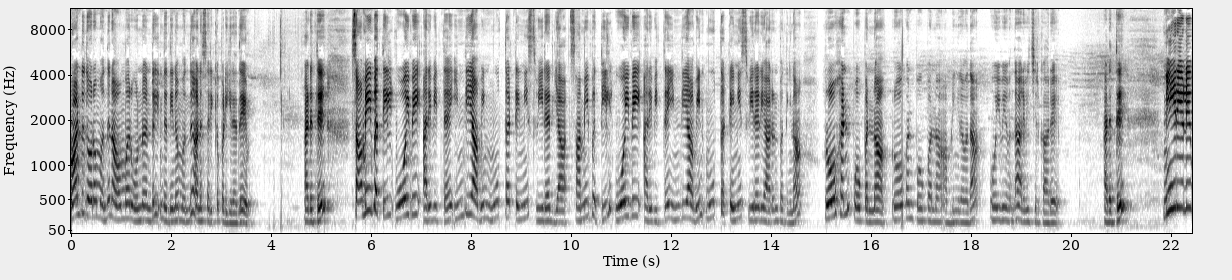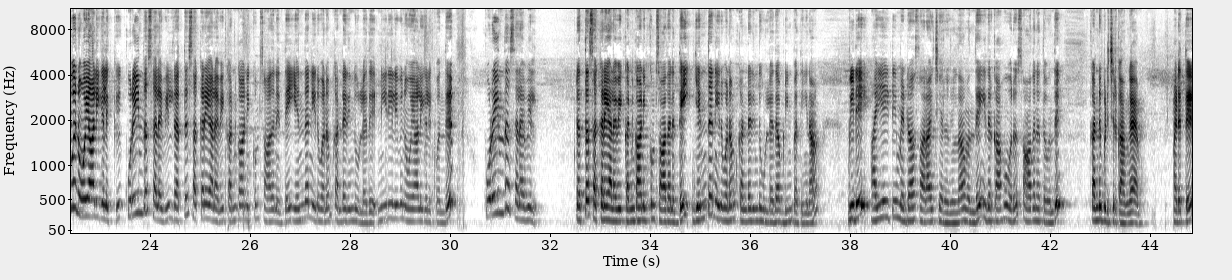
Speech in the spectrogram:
ஆண்டுதோறும் வந்து நவம்பர் ஒன்று அன்று இந்த தினம் வந்து அனுசரிக்கப்படுகிறது. அடுத்து சமீபத்தில் ஓய்வை அறிவித்த இந்தியாவின் மூத்த டென்னிஸ் வீரர் யார்? சமீபத்தில் ஓய்வை அறிவித்த இந்தியாவின் மூத்த டென்னிஸ் வீரர் யாருன்னு பார்த்தீங்கன்னா ரோஹன் போப்பண்ணா ரோஹன் போப்பண்ணா அப்படிங்கிறவ தான் ஓய்வை வந்து அறிவிச்சிருக்காரு. அடுத்து நீரிழிவு நோயாளிகளுக்கு குறைந்த செலவில் இரத்த சர்க்கரை அளவை கண்காணிக்கும் சாதனத்தை எந்த நிறுவனம் கண்டறிந்து உள்ளது நீரிழிவு நோயாளிகளுக்கு வந்து குறைந்த செலவில் இரத்த சர்க்கரை அளவை கண்காணிக்கும் சாதனத்தை எந்த நிறுவனம் கண்டறிந்து உள்ளது அப்படின்னு பார்த்தீங்கன்னா விடை ஐஐடி மெட்ராஸ் ஆராய்ச்சியாளர்கள் தான் வந்து இதற்காக ஒரு சாதனத்தை வந்து கண்டுபிடிச்சிருக்காங்க. அடுத்து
